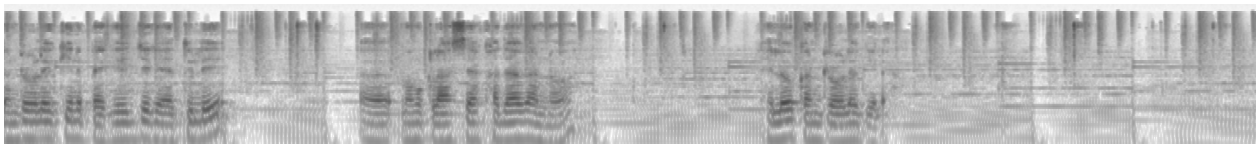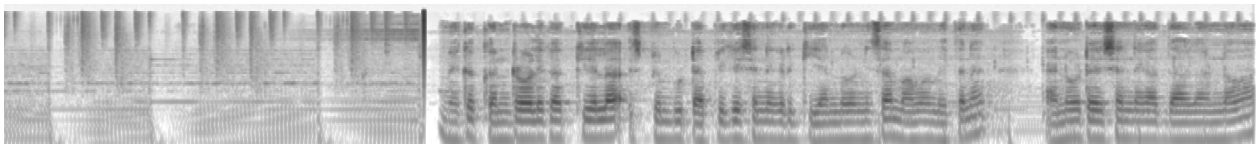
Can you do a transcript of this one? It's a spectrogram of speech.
කන්ට්‍රෝල කියන පැකේජ් එක ඇතුළේ මම ක්ලාස්සයක් හදාගන්නවා. හෙලෝ කන්ට්‍රෝල කියලා. මේක කන්ට්‍රෝල එකක් කියලා ස්පිම්බුට් ඇපලිකේෂන් එකට කියන්න ඕ නිසා මම මෙතන ඇනෝටේෂන් එකක් දාගන්නවා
